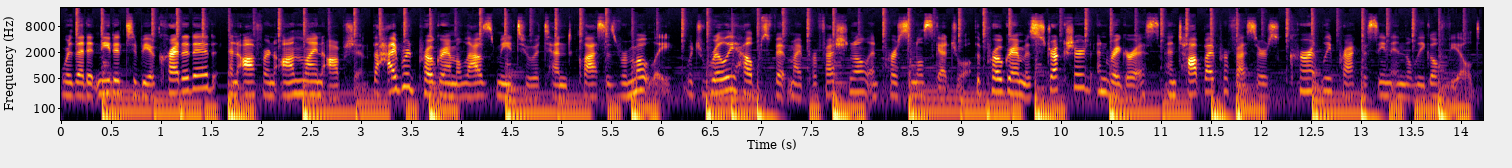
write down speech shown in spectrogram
were that it needed to be accredited and offer an online option. The hybrid program allows me to attend classes remotely, which really helps fit my professional and personal schedule. The program is structured and rigorous and taught by professors currently practicing in the legal field.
